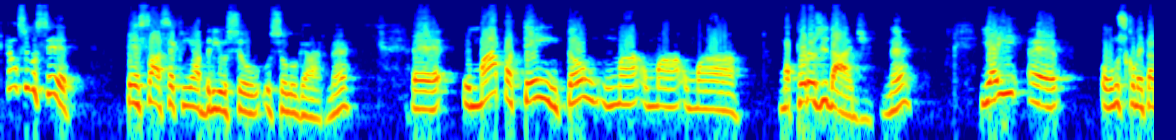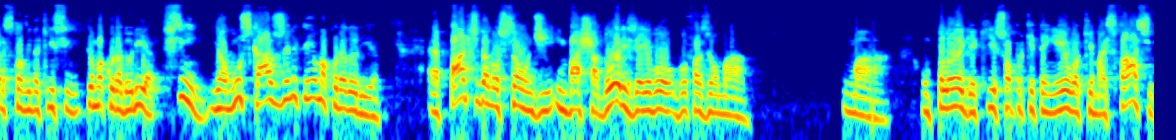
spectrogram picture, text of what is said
então se você pensasse aqui em abrir o seu, o seu lugar, né? É, o mapa tem, então, uma, uma, uma, uma porosidade, né? E aí, é, ou nos comentários que estão vindo aqui, sim, tem uma curadoria? Sim, em alguns casos ele tem uma curadoria. É, parte da noção de embaixadores, e aí eu vou, vou fazer uma, uma, um plug aqui, só porque tem eu aqui mais fácil,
